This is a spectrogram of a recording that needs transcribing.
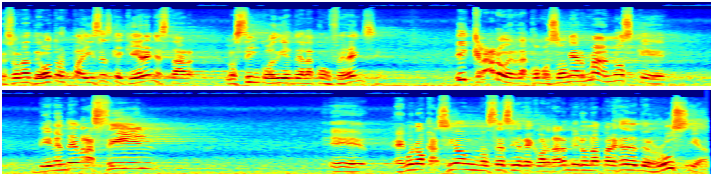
personas de otros países que quieren estar los cinco días de la conferencia. Y claro, ¿verdad? Como son hermanos que vienen de Brasil, eh, en una ocasión, no sé si recordarán, vino una pareja desde Rusia,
